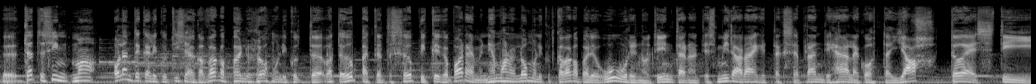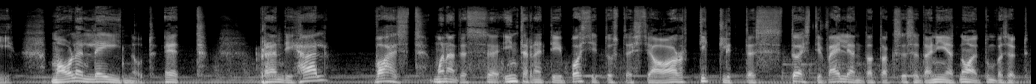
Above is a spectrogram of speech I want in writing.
teate siin ma olen tegelikult ise ka väga palju loomulikult vaata õpetajatest sa õpid kõige paremini ja ma olen loomulikult ka väga palju uurinud internetis, mida räägitakse brändi hääle kohta. jah, tõesti, ma olen leidnud, et brändi hääl vahest mõnedes internetipostitustest ja artiklites tõesti väljendatakse seda nii, et noh, et umbes, et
